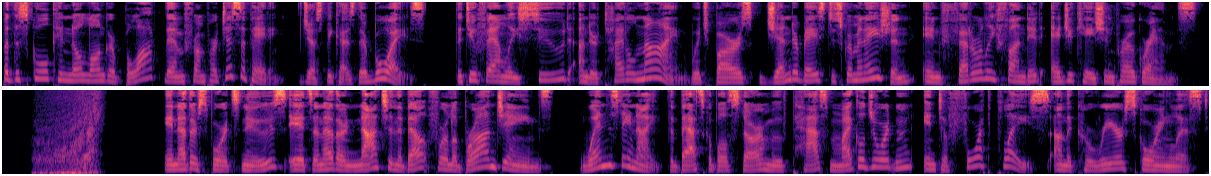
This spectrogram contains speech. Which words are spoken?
but the school can no longer block them from participating just because they're boys. The two families sued under Title IX, which bars gender based discrimination in federally funded education programs. In other sports news, it's another notch in the belt for LeBron James. Wednesday night, the basketball star moved past Michael Jordan into fourth place on the career scoring list.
